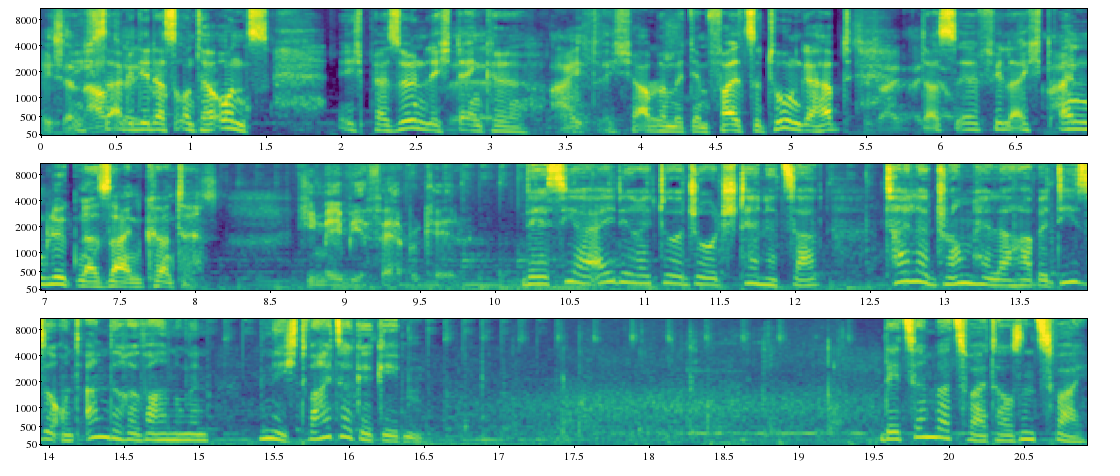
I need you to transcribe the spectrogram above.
Ich sage dir das unter uns. Ich persönlich denke, und ich habe mit dem Fall zu tun gehabt, dass er vielleicht ein Lügner sein könnte. Der CIA-Direktor George Tenet sagt, Tyler Drumheller habe diese und andere Warnungen nicht weitergegeben. Dezember 2002.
